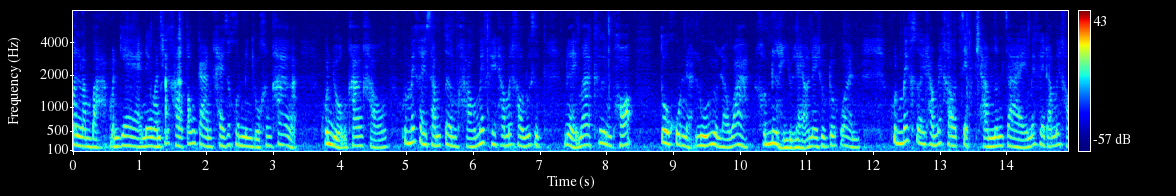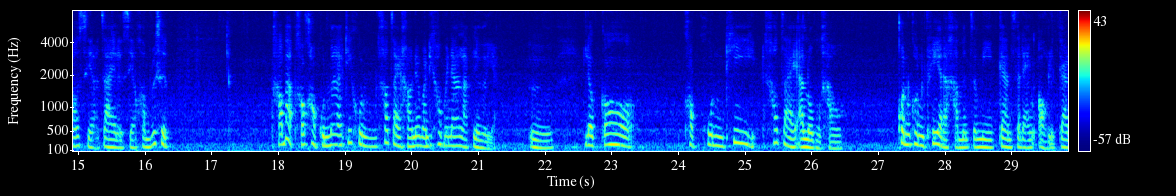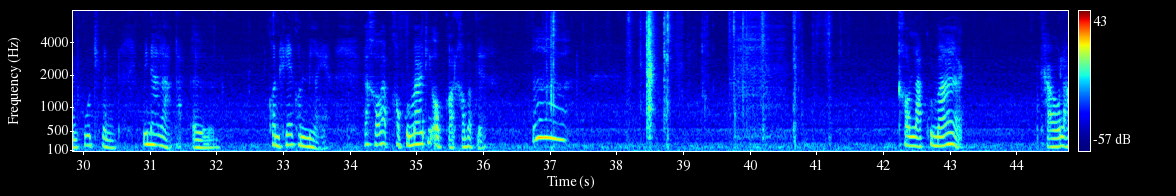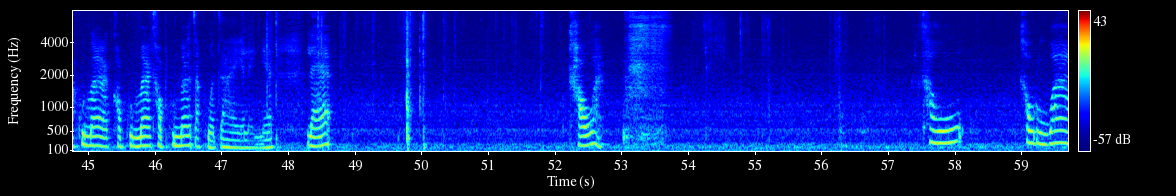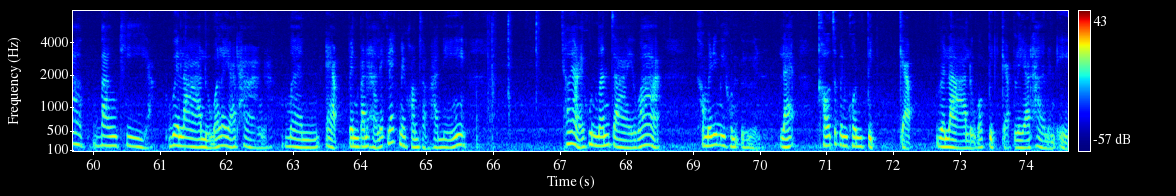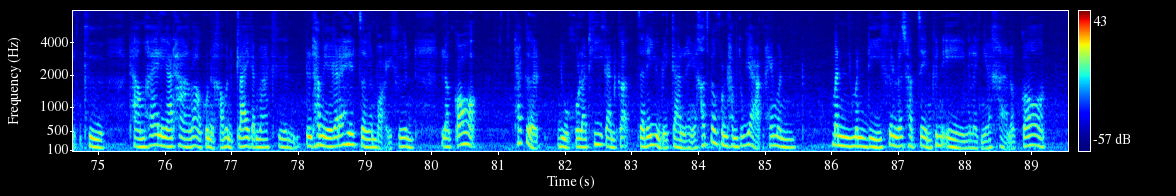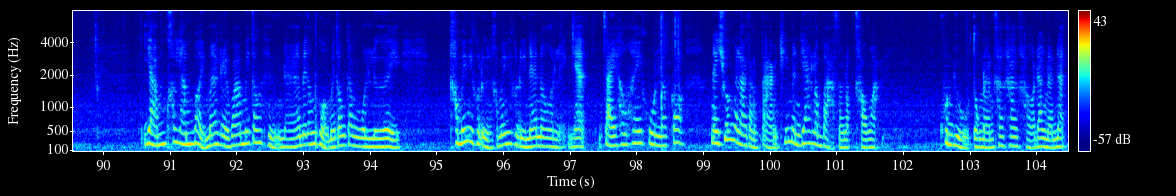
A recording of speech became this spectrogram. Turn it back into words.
มันลำบากมันแย่ในวันที่เขาต้องการใครสักคนหนึ่งอยู่ข้างๆอะ คุณอยู่ข้างเขา คุณไม่เคยซ้ำเติมเขา ไม่เคยทำให้เขารู้สึกเหนื่อยมากขึ้น เพราะตัวคุณน่ะรู้อยู่แล้วว่าเขาเหนื่อยอยู่แล้วในทุกๆวัน คุณไม่เคยทำให้เขาเจ็บช้ำน้ำใจ ไม่เคยทำให้เขาเสียใจหรือเสียความรู้สึก เขาแบบเขาขอบคุณมากที่คุณเข้าใจเขาในวันที่เขาไม่น่ารักเลยอะเออแล้วก็ขอบคุณที่เข้าใจอารมณ์เขา คนคนเครียดอะค่ะ มันจะมีการแสดงออกหรือการพูดที่มันไม่น่ารักอะเออ คนเครียดคนเหนื่อยอะแล้วเขาแบบขอบคุณมากที่อบกอดเขาแบบเนี้ยเขารักคุณมาก เขารักคุณมาก ขอบคุณมาก ขอบคุณมากจากหัวใจอะไรเงี้ย และเขาอะเขาเขารู้ว่าบางทีอะ เวลาหรือว่าระยะทางอะมันแอบเป็นปัญหาเล็กๆ ในความสัมพันธ์นี้เขาอยากให้คุณมั่นใจว่าเขาไม่ได้มีคนอื่น และเขาจะเป็นคนปิดแกลบเวลาหรือว่าปิดแกลบระยะทางนั่นเอง คือทำให้ระยะทางระหว่างคุณกับเขามันใกล้กันมากขึ้น หรือทำยังไงก็ได้ให้เจอกันบ่อยขึ้น แล้วก็ถ้าเกิดอยู่คนละที่กันก็จะได้อยู่ด้วยกันอะไรเงี้ยเขาจะเป็นคนทำทุกอย่างให้มันมันมันดีขึ้นแล้วชัดเจนขึ้นเองอะไรเงี้ยค่ะ แล้วก็ ย้ำเขาย้ำบ่อยมากเลยว่าไม่ต้องหึงนะ ไม่ต้องห่วงไม่ต้องกังวลเลย เขาไม่มีคนอื่นเขาไม่มีคนอื่นแน่นอนอะไรเงี้ยใจเขาให้คุณแล้วก็ในช่วงเวลาต่างๆ ที่มันยากลำบากสำหรับเขาอะคุณอยู่ตรงนั้นข้างๆเขาดังนั้นน่ะ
